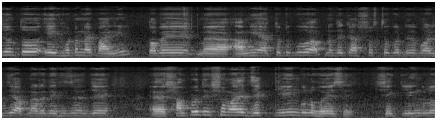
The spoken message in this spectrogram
পর্যন্ত এই ঘটনায় পাইনি। তবে আমি এতটুকু আপনাদেরকে আশ্বস্ত করতে পারি যে আপনারা দেখেছেন যে সাম্প্রতিক সময়ে যে ক্লিংগুলো হয়েছে, সেই ক্লিংগুলো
